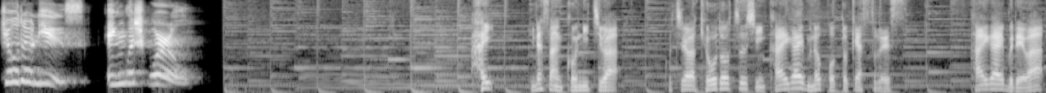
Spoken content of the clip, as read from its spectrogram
郷土ニュース English World. はい皆さんこんにちは。こちらは共同通信海外部のポッドキャストです。海外部では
